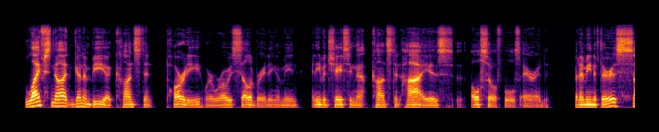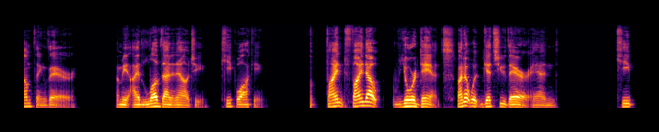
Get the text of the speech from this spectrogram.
life's not gonna be a constant party where we're always celebrating. I mean, and even chasing that constant high is also a fool's errand. But I mean, if there is something there, I mean, I love that analogy. Keep walking. Find find out your dance. Find out what gets you there and keep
